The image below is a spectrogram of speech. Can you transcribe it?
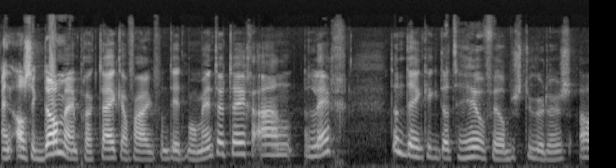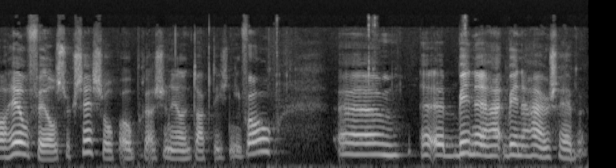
En als ik dan mijn praktijkervaring van dit moment er tegenaan leg, dan denk ik dat heel veel bestuurders al heel veel succes op operationeel en tactisch niveau ehm, eh, binnen, binnen huis hebben.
